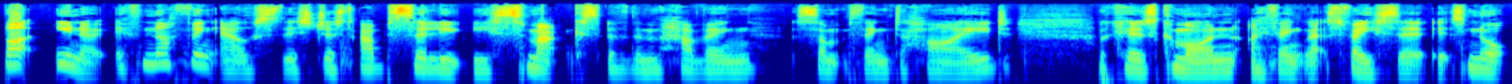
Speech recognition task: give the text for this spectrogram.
But, you know, if nothing else, this just absolutely smacks of them having something to hide. Because, come on, I think, let's face it, it's not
